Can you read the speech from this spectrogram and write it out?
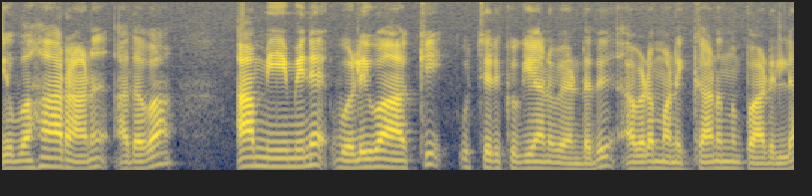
യുബഹാറാണ് അഥവാ ആ മീമിനെ വെളിവാക്കി ഉച്ചരിക്കുകയാണ് വേണ്ടത്. അവിടെ മണിക്കാനൊന്നും പാടില്ല.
